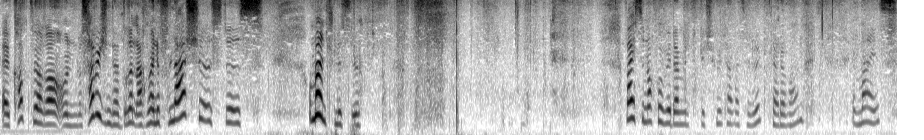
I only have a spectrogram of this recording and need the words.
Äh, Kopfhörer und was habe ich denn da drin? Ach, meine Flasche ist es. Und mein Schlüssel. Weißt du noch, wo wir damit gespielt haben, als wir Wildpferde waren? Im Mais.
